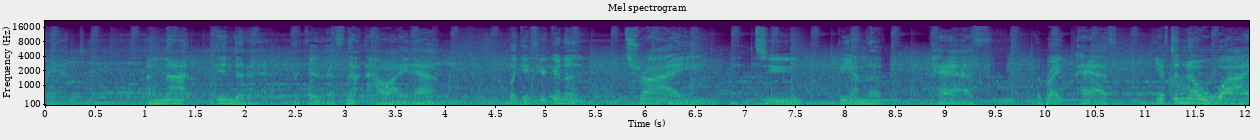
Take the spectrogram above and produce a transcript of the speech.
band. I'm not into that. Like that's not how I am. Like if you're gonna try to be on the path, the right path, you have to know why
